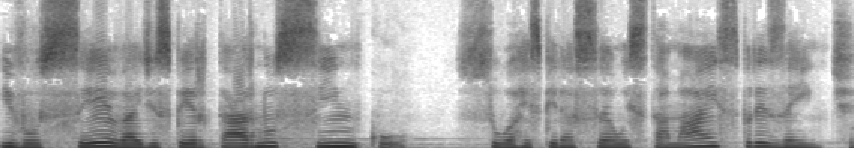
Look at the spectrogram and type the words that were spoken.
E você vai despertar no cinco. Sua respiração está mais presente.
